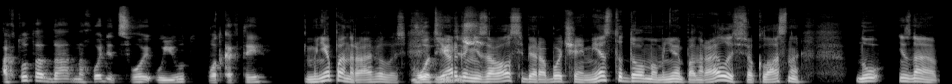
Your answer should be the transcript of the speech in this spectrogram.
а кто-то, да, находит свой уют, вот как ты. Мне понравилось. Вот Я видишь. организовал себе рабочее место дома, мне понравилось, все классно. Ну, не знаю,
